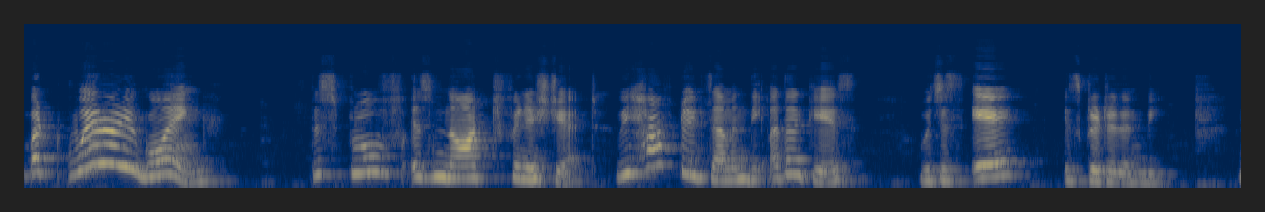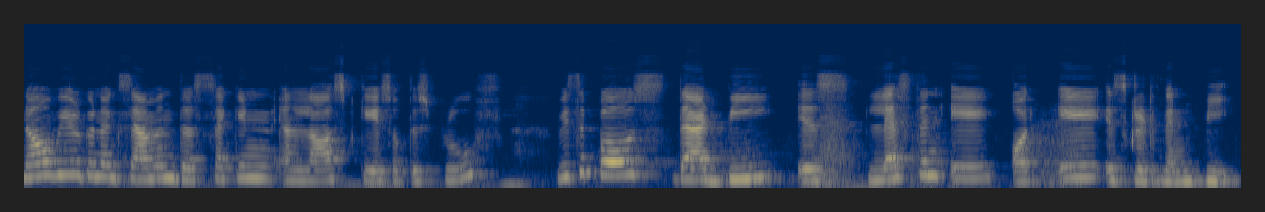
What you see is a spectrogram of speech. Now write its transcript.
But where are you going? This proof is not finished yet. We have to examine the other case which is A is greater than B. Now we are going to examine the second and last case of this proof. We suppose that B is less than A or A is greater than B.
